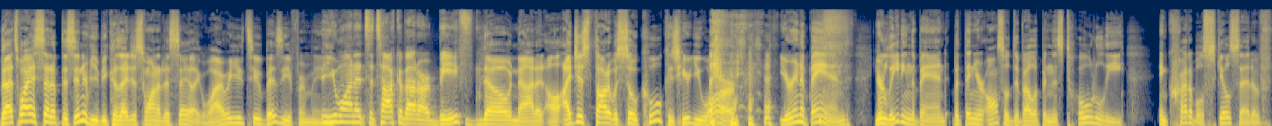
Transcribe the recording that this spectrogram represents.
That's why I set up this interview because I just wanted to say like, "Why were you too busy for me?" You wanted to talk about our beef? No, not at all. I just thought it was so cool because here you are, you're in a band, you're leading the band, but then you're also developing this totally incredible skill set of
